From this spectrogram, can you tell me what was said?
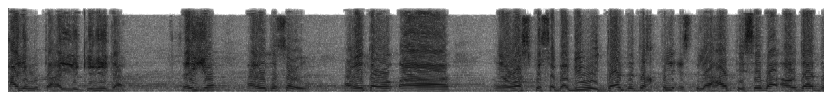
حال متعلقه ته صحیح شو هغه ته سوي هغه ته وسب سببي وي دا د خپل اصطلاحات سبب او دا د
